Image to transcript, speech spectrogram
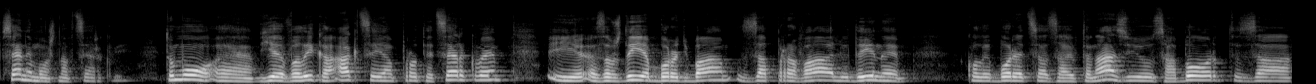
Все не можна в церкві. Тому е, є велика акція проти церкви, і завжди є боротьба за права людини, коли борються за евтаназію, за аборт, за,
